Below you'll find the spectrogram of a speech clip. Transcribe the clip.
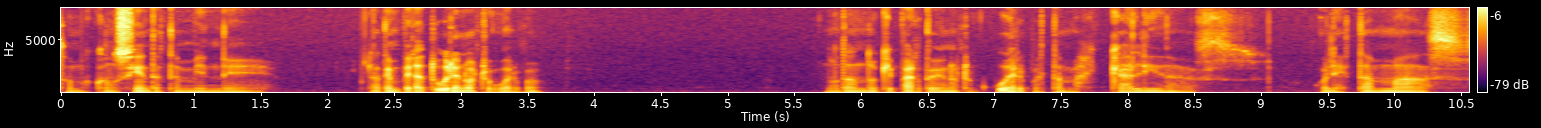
Somos conscientes también de la temperatura de nuestro cuerpo, notando qué partes de nuestro cuerpo están más cálidas ¿Cuáles están más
